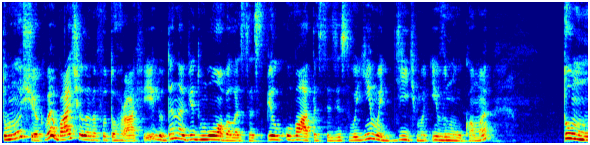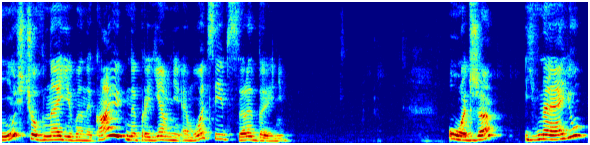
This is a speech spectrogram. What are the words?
Тому що, як ви бачили на фотографії, людина відмовилася спілкуватися зі своїми дітьми і внуками, тому що в неї виникають неприємні емоції всередині. Отже, нею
